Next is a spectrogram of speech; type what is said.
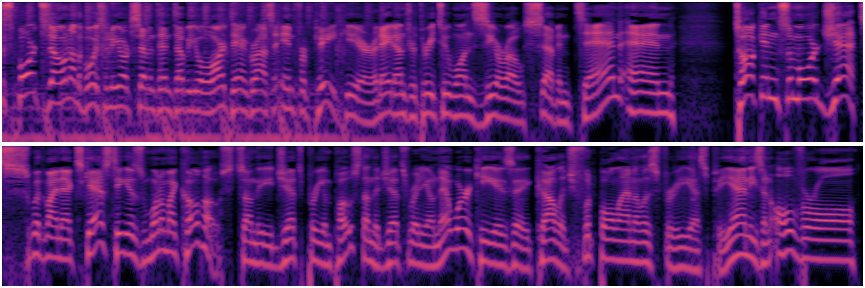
the Sports Zone on the Voice of New York 710 WOR. Dan Graca in for Pete here at 800 321 0710. And talking some more Jets with my next guest. He is one of my co-hosts on the Jets pre and post on the Jets radio network. He is a college football analyst for ESPN. He's an overall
